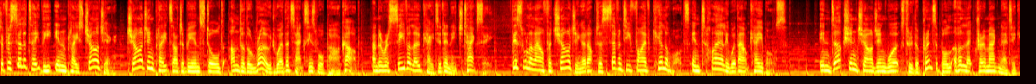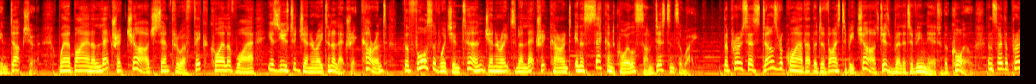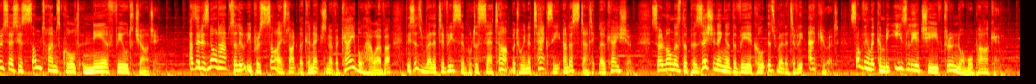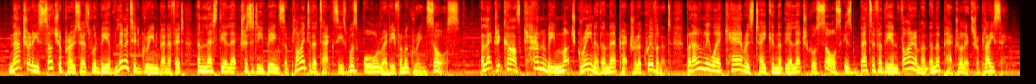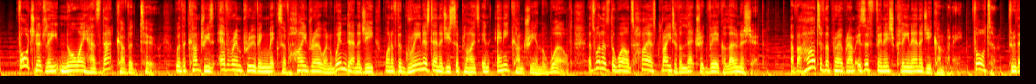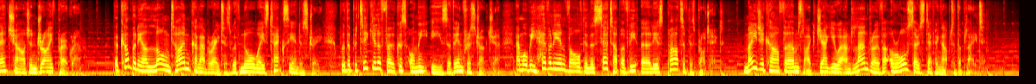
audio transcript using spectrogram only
To facilitate the in-place charging, charging plates are to be installed under the road where the taxis will park up, and a receiver located in each taxi. This will allow for charging at up to 75 kilowatts entirely without cables. Induction charging works through the principle of electromagnetic induction, whereby an electric charge sent through a thick coil of wire is used to generate an electric current, the force of which in turn generates an electric current in a second coil some distance away. The process does require that the device to be charged is relatively near to the coil, and so the process is sometimes called near-field charging. As it is not absolutely precise like the connection of a cable, however, this is relatively simple to set up between a taxi and a static location, so long as the positioning of the vehicle is relatively accurate, something that can be easily achieved through normal parking. Naturally, such a process would be of limited green benefit unless the electricity being supplied to the taxis was already from a green source. Electric cars can be much greener than their petrol equivalent, but only where care is taken that the electrical source is better for the environment than the petrol it's replacing. Fortunately, Norway has that covered too, with the country's ever-improving mix of hydro and wind energy one of the greenest energy supplies in any country in the world, as well as the world's highest rate of electric vehicle ownership. At the heart of the program is a Finnish clean energy company, Fortum, through their Charge and Drive program. The company are long-time collaborators with Norway's taxi industry, with a particular focus on the ease of infrastructure, and will be heavily involved in the setup of the earliest parts of this project. Major car firms like Jaguar and Land Rover are also stepping up to the plate.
